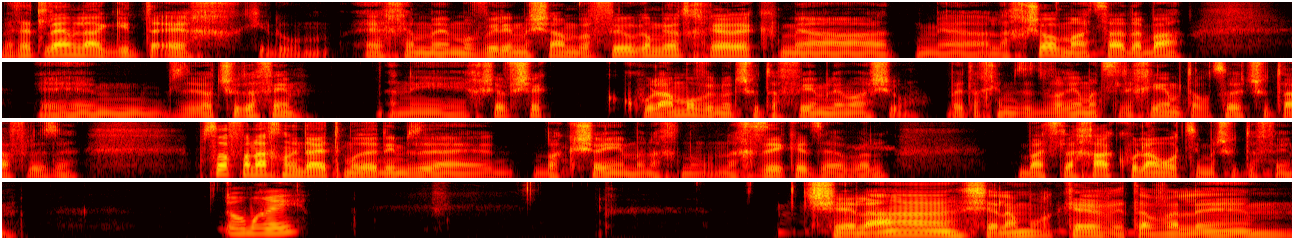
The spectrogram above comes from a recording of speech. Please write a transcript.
ולתת להם להגיד את האיך, כאילו, איך הם מובילים לשם, ואפילו גם להיות חלק מה... מה... לחשוב מה הצעד הבא. אמ, זה להיות שותפים. אני חושב שכולם אוהבים להיות שותפים למשהו, בטח אם זה דברים מצליחים, אתה רוצה להיות שותף לזה. בסוף אנחנו נדע להתמודד עם זה בקשיים, אנחנו נחזיק את זה, אבל בהצלחה כולם רוצים להיות שותפים. עמרי? שאלה, שאלה מורכבת, אבל אמ,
